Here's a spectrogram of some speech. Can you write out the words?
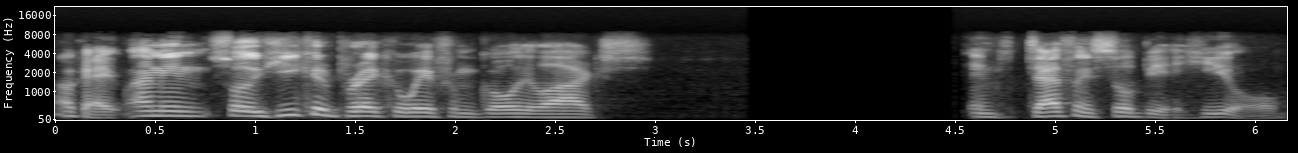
Okay, I mean, so he could break away from Goldilocks and definitely still be a heel.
